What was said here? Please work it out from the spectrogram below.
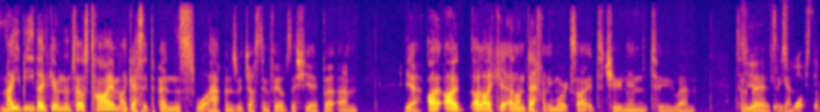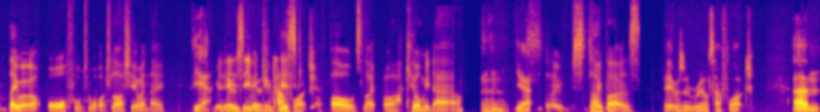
maybe they've given themselves time. I guess it depends what happens with Justin Fields this year, but um, yeah, I, I I like it, and I'm definitely more excited to tune in to um, to the yeah, Bears just again. watch them. They were awful to watch last year, weren't they? Yeah, It, it was was, it even was tough Trubisky watch. or Foles, like, oh, kill me now. hmm Yeah, So so butters. it was a real tough watch. Um,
